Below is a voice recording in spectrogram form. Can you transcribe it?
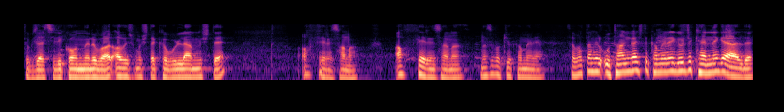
Çok güzel silikonları var. Alışmış da kabullenmiş de. Aferin sana. Aferin sana. Nasıl bakıyor kameraya? Sabahtan beri utangaçtı kamerayı görünce kendine geldi.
